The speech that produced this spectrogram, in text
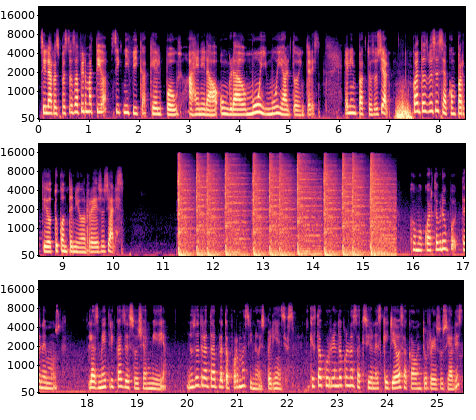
Si la respuesta es afirmativa, significa que el post ha generado un grado muy, muy alto de interés. El impacto social. ¿Cuántas veces se ha compartido tu contenido en redes sociales? Como cuarto grupo tenemos las métricas de social media. No se trata de plataformas, sino de experiencias. ¿Qué está ocurriendo con las acciones que llevas a cabo en tus redes sociales?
